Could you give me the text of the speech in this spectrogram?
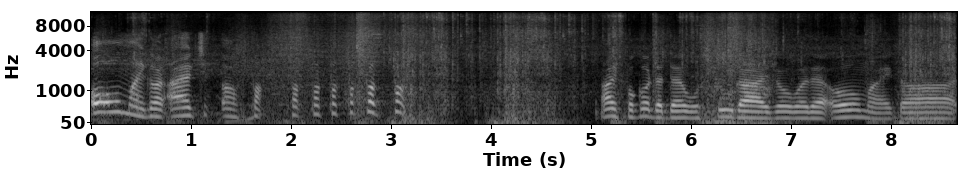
Oh my god, I actually- oh fuck, fuck, fuck, fuck, fuck, fuck, fuck! I forgot that there was two guys over there, oh my god.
